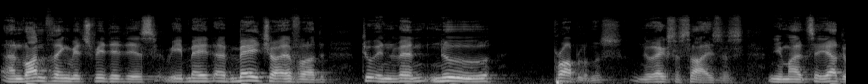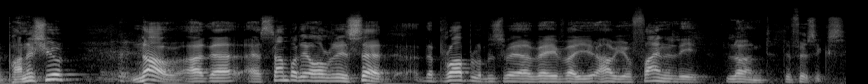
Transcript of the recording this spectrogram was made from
And one thing which we did is we made a major effort to invent new problems, new exercises. You might say, yeah, to punish you? no, uh, the, as somebody already said, the problems were you, how you finally learned the physics.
